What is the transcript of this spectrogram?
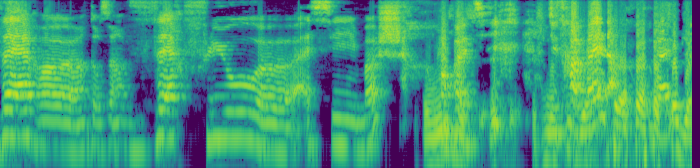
vert, euh, dans un vert fluo euh, assez moche, oui, on va dire. tu te rappelles Très bien,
